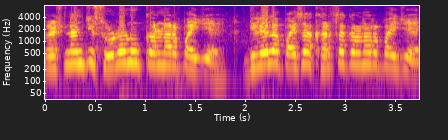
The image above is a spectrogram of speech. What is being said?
प्रश्नांची सोडवणूक करणार पाहिजे दिलेला पैसा खर्च करणार पाहिजे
